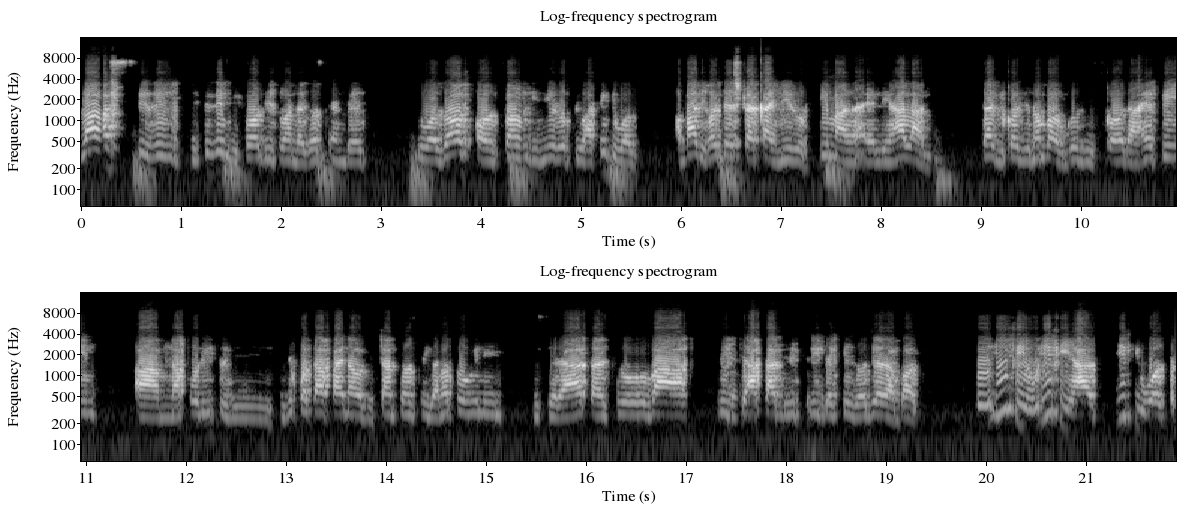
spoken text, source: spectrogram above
Last season, the season before this one that just ended, it was all unsung in Europe. I think it was about the hottest striker in Europe, him and Erling Haaland. That's because the number of goals he scored and helping um, Napoli to the, to the quarter final of the Champions League and also winning the Serie A title over after three, three decades or thereabouts. So if he if he has if he was to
